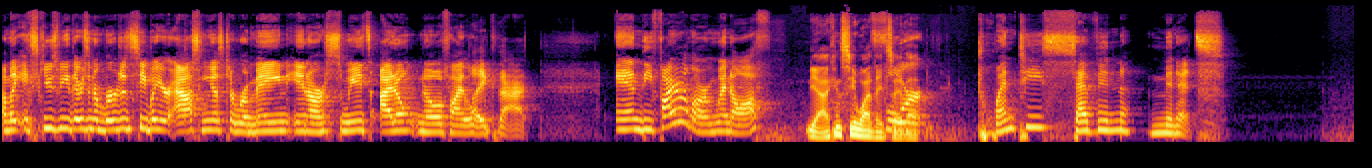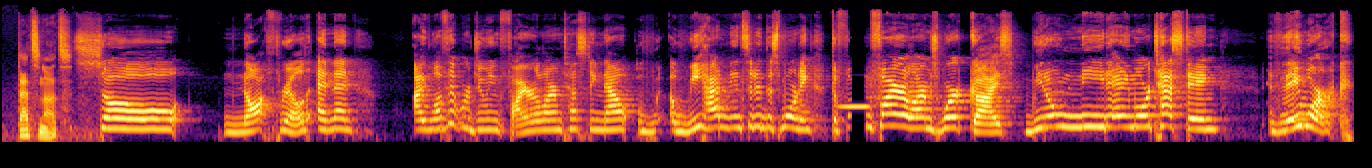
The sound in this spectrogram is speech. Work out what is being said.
I'm like, "Excuse me, there's an emergency, but you're asking us to remain in our suites. I don't know if I like that." And the fire alarm went off yeah, I can see why they'd say that. for 27 minutes. That's nuts. so not thrilled. And then I love that we're doing fire alarm testing now. We had an incident this morning. The fucking fire alarms work, guys. We don't need any more testing. They work.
